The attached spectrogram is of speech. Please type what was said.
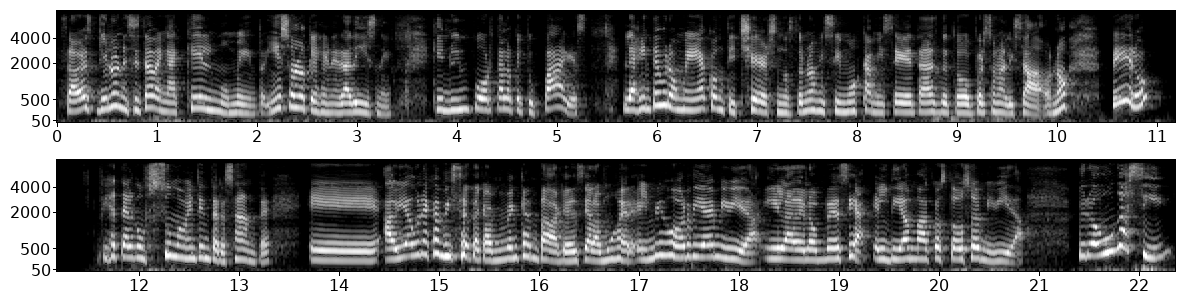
¿Sabes? Yo lo necesitaba en aquel momento. Y eso es lo que genera Disney. Que no importa lo que tú pagues. La gente bromea con t-shirts. Nosotros nos hicimos camisetas de todo personalizado, ¿no? Pero Fíjate algo sumamente interesante. Eh, había una camiseta que a mí me encantaba que decía la mujer, el mejor día de mi vida. Y la del hombre decía, el día más costoso de mi vida. Pero aún así,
